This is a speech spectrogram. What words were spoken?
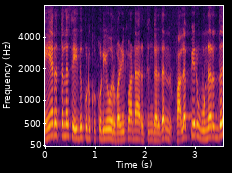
நேரத்தில் செய்து கொடுக்கக்கூடிய ஒரு வழிபாடாக இருக்குங்கிறத பல பேர் உணர்ந்து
